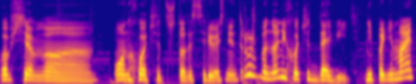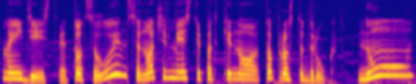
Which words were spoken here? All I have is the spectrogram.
В общем, э, он хочет что-то серьезнее дружбы, но не хочет давить. Не понимает мои действия. То целуемся, ночи вместе под кино, то просто друг. Ну,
